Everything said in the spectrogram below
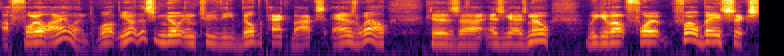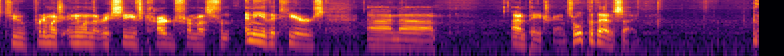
a foil island. Well, you know, this can go into the Build the Pack box as well. Because, uh, as you guys know, we give out foil, foil basics to pretty much anyone that receives cards from us from any of the tiers on, uh, on Patreon. So we'll put that aside.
